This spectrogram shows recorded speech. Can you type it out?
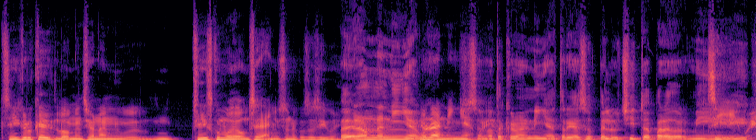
Sí, creo que lo mencionan. Sí, es como de 11 años, una cosa así, güey. Era una niña, güey. Era una niña, Se nota que era una niña. Traía su peluchita para dormir. Sí, y güey.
